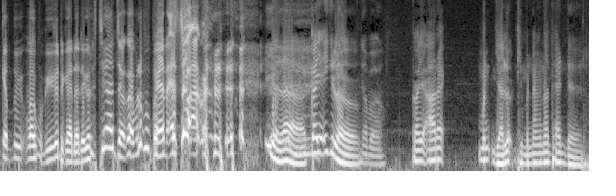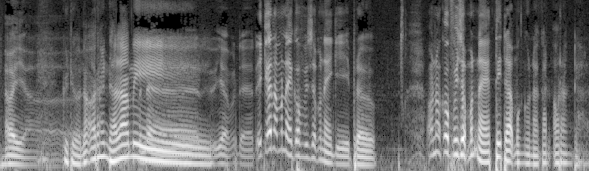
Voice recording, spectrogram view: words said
ket wong bengi ku dikandani ku jancuk kok mlebu PNS cuk aku. Iyalah, kayak iki lho. Apa? Kayak arek men jaluk dimenangno tender. Oh iya. Kudu ono orang dalami. Bener. Iya bener. Iki ana meneh coffee shop meneh iki, Bro. Ana coffee shop meneh tidak menggunakan orang dalam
